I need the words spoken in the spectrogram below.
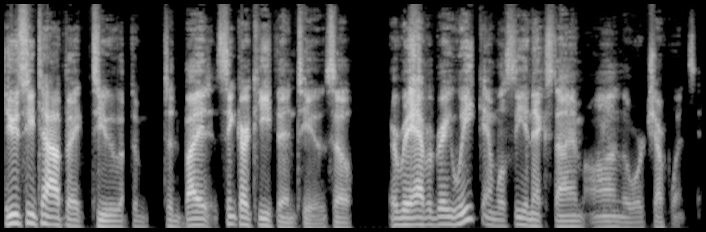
juicy topic to, to, to bite, sink our teeth into. So everybody have a great week and we'll see you next time on the Workshop Wednesday.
